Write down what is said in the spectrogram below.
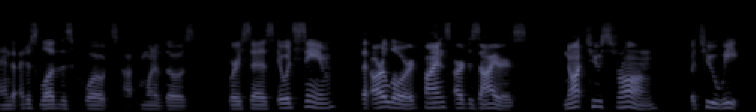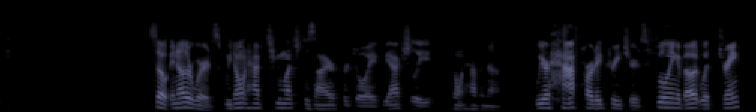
And I just love this quote uh, from one of those where he says, It would seem that our Lord finds our desires not too strong, but too weak. So, in other words, we don't have too much desire for joy. We actually don't have enough. We are half hearted creatures, fooling about with drink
